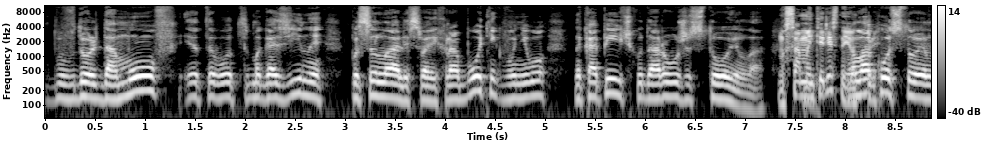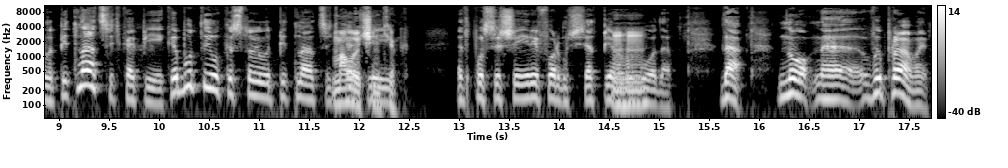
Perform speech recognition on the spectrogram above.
вдоль домов. Это вот магазины посылали своих работников, у него на копеечку дороже стоило. Но самое интересное, я Молоко стоило 15 копеек, и бутылка стоила 15 Молочники. копеек. Это после реформы 61 Мгм. года. Да, но э, вы правы.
